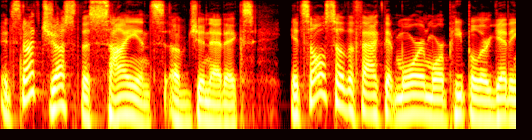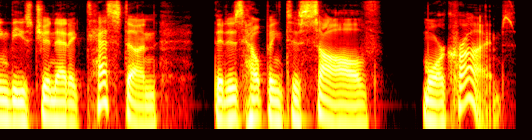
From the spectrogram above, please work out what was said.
it's not just the science of genetics, it's also the fact that more and more people are getting these genetic tests done that is helping to solve more crimes.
